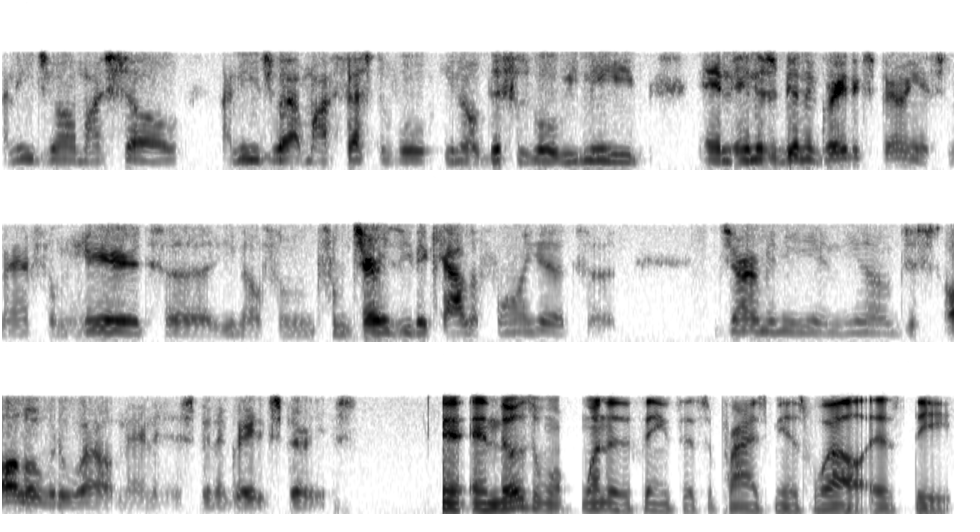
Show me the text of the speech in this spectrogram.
I need you on my show. I need you at my festival. You know, this is what we need. And and it's been a great experience, man. From here to you know, from from Jersey to California to Germany, and you know, just all over the world, man. It's been a great experience. And, and those are one of the things that surprised me as well is the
